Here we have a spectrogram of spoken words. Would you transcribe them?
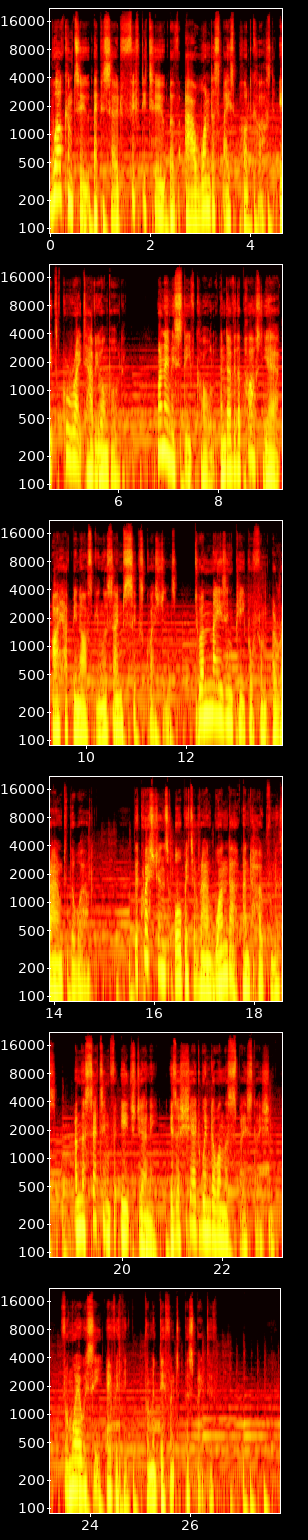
Welcome to episode 52 of our Wonder Space podcast. It's great to have you on board. My name is Steve Cole, and over the past year, I have been asking the same six questions to amazing people from around the world. The questions orbit around wonder and hopefulness, and the setting for each journey is a shared window on the space station from where we see everything from a different perspective.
